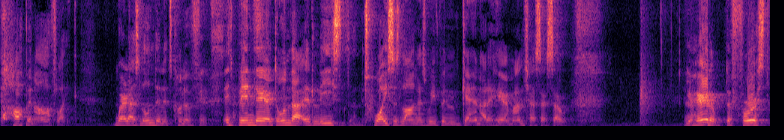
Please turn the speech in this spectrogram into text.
popping off. Like whereas London, it's kind of It's- it's been there, done that at least Exactly. twice as long as we've been getting out of here in Manchester. So. You heard of the first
